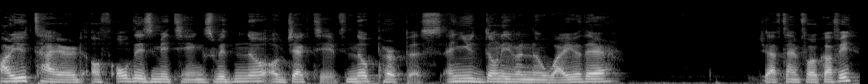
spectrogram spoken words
Are you tired of all these meetings with no objective, no purpose, and you don't even know why you're there? Do you have time for a coffee?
